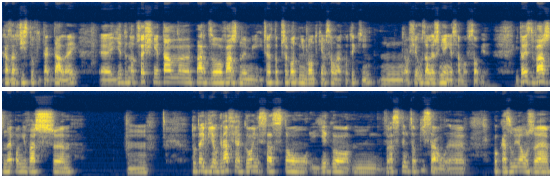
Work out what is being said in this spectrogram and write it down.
hazardzistów i tak dalej. E, Jednocześnie tam e, bardzo ważnym i często przewodnim wątkiem są narkotyki, mm, właśnie uzależnienie samo w sobie. I to jest ważne, ponieważ mm, tutaj biografia Gońsa z tą jego, mm, wraz z tym co pisał, e, pokazują, że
